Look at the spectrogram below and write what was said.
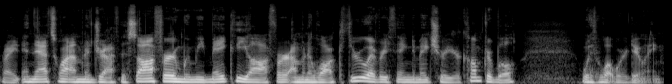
right? And that's why I'm going to draft this offer. And when we make the offer, I'm going to walk through everything to make sure you're comfortable with what we're doing.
